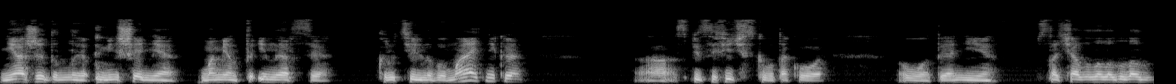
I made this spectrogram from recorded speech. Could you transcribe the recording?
неожиданное уменьшение момента инерции крутильного маятника, а, специфического такого. Вот. И они сначала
